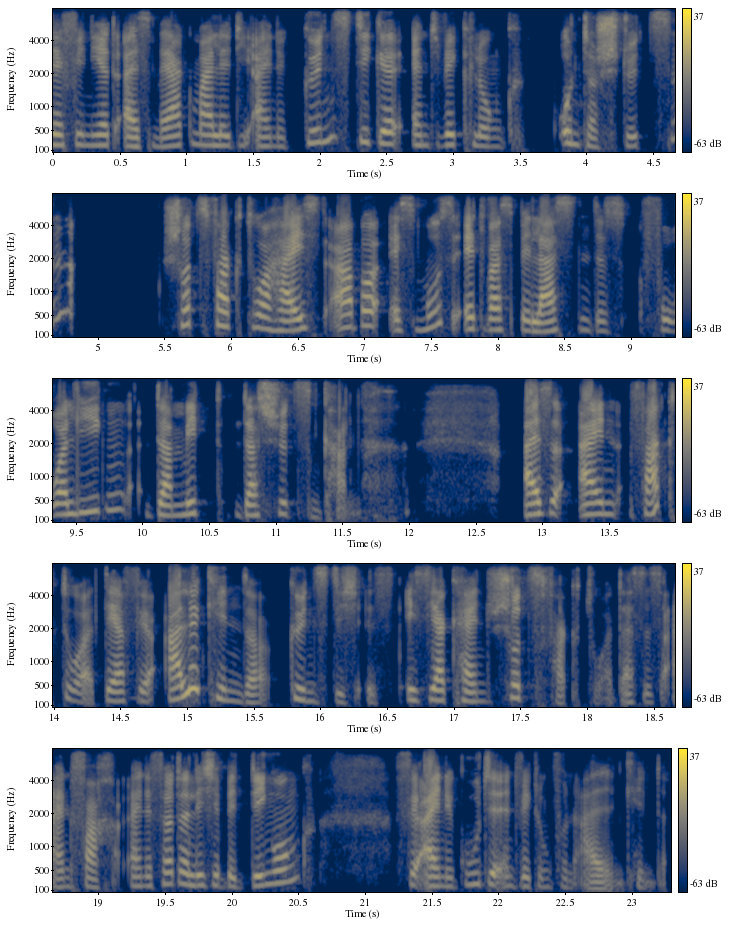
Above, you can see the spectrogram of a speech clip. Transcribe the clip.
definiert als Merkmale, die eine günstige Entwicklung unterstützen. Schutzfaktor heißt aber, es muss etwas Belastendes vorliegen, damit das schützen kann. Also ein Faktor, der für alle Kinder günstig ist, ist ja kein Schutzfaktor. Das ist einfach eine förderliche Bedingung für eine gute Entwicklung von allen Kindern.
